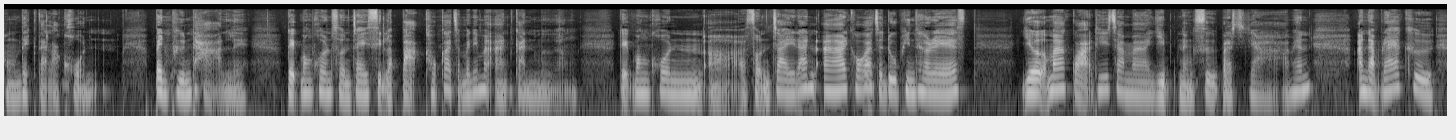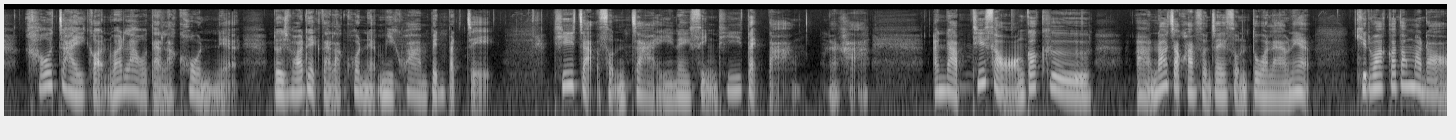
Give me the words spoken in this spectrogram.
ของเด็กแต่ละคน เป็นพื้นฐานเลย เด็กบางคนสนใจศิลปะเขาก็อาจจะไม่ได้มาอ่านการเมือง เด็กบางคนสนใจด้านอาร์ตเขาก็อาจจะดู Pinterest เยอะมากกว่าที่จะมาหยิบหนังสือปรัชญา เพราะฉะนั้นอันดับแรกคือเข้าใจก่อนว่าเราแต่ละคนเนี่ย โดยเฉพาะเด็กแต่ละคนเนี่ยมีความเป็นปัจเจก ที่จะสนใจในสิ่งที่แตกต่างนะคะ อันดับที่สองก็คืออนอกจากความสนใจส่วนตัวแล้วเนี่ย คิดว่าก็ต้องมาดอง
